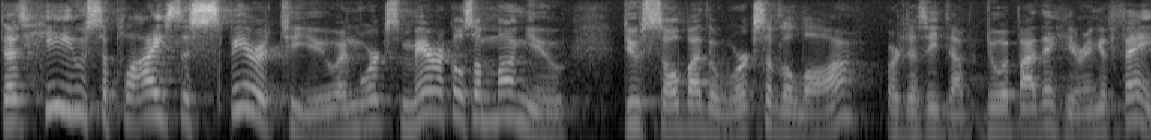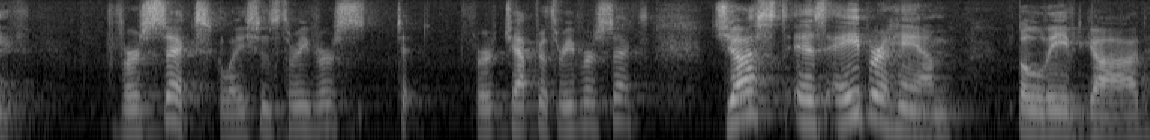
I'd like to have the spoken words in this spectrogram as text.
Does he who supplies the Spirit to you and works miracles among you do so by the works of the law, or does he do it by the hearing of faith? Verse 6, Galatians 3, verse, chapter 3, verse 6. Just as Abraham believed God,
